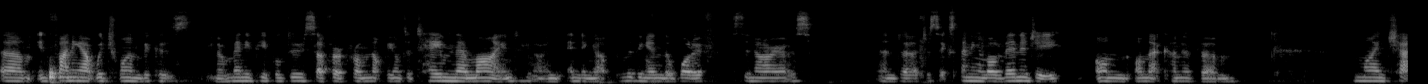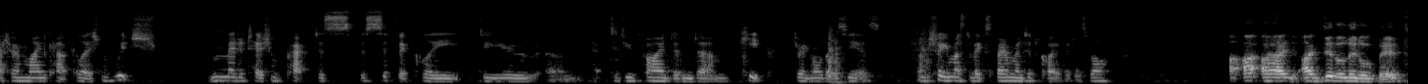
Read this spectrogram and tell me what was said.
um, in finding out which one because you know many people do suffer from not being able to tame their mind. You know, and ending up living in the what if scenarios and uh, just expending a lot of energy on on that kind of um, mind chatter and mind calculation. Which meditation practice specifically do you um, did you find and um, keep during all those years? I'm sure you must have experimented quite a bit as well. I, I, I did a little bit,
